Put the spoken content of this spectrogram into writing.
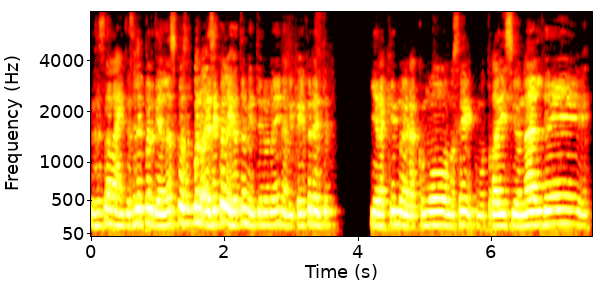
Entonces a la gente se le perdían las cosas. Bueno, ese colegio también tiene una dinámica diferente. Y era que no era como, no sé, como tradicional de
